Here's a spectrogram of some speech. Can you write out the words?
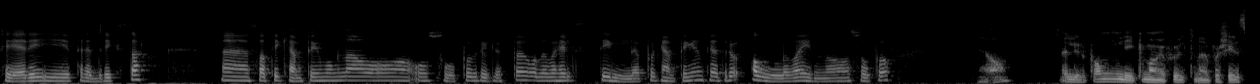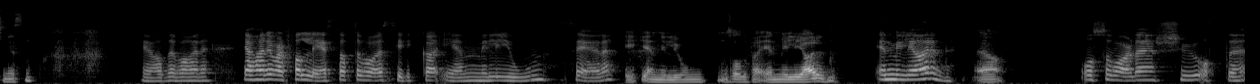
ferie i Fredrikstad. Eh, satt i campingvogna og, og så på bryllupet, og det var helt stille på campingen, for jeg tror alle var inne og så på. Ja. Jeg lurer på om like mange fulgte med på skilsmissen. Ja, det var Jeg har i hvert fall lest at det var ca. en million seere. Ikke en million, nå sa du feil. En milliard. En milliard. Ja. Og så var det sju-åtte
